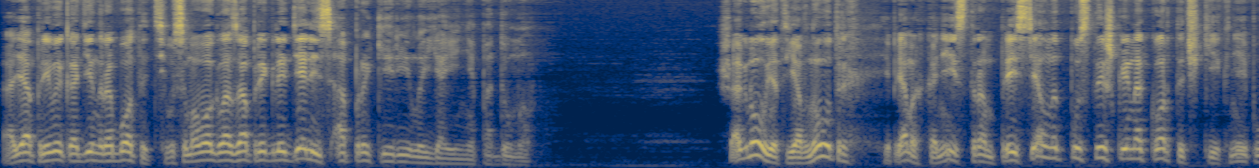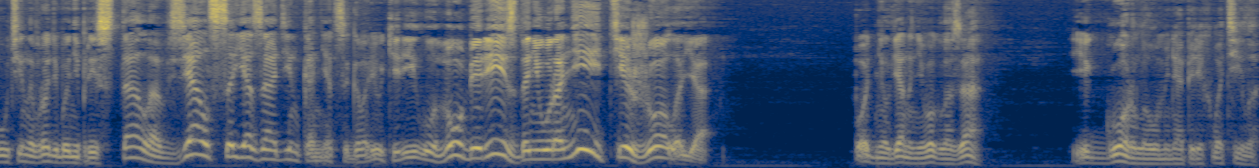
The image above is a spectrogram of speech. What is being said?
А я привык один работать, у самого глаза пригляделись, а про Кирилла я и не подумал. Шагнул я внутрь и прямо к канистрам, присел над пустышкой на корточки, к ней паутина вроде бы не пристала, взялся я за один конец и говорю Кириллу, ну, берись, да не урони, тяжелая. Поднял я на него глаза, и горло у меня перехватило.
